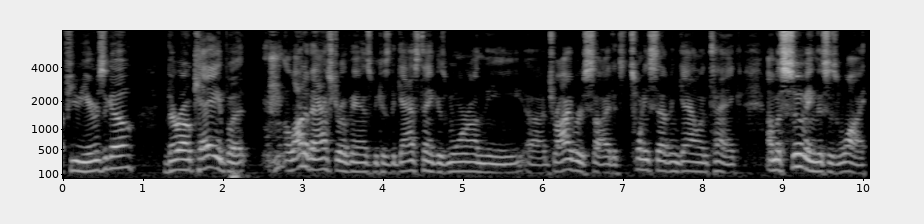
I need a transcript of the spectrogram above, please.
a few years ago. They're okay, but a lot of Astro vans, because the gas tank is more on the uh, driver's side, it's a 27 gallon tank. I'm assuming this is why.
